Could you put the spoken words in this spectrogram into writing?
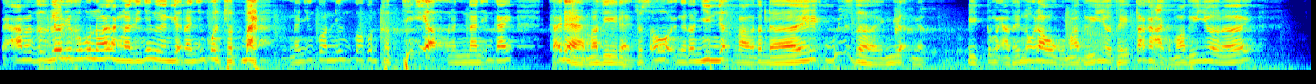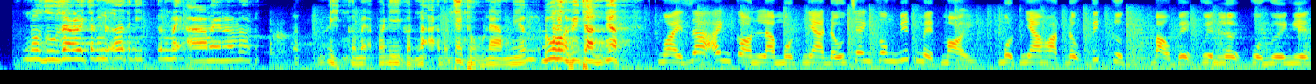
À mà từ nếu như không có nói rằng là những người nghiện là những con chuột bạch là những con những con, con chuột thí nghiệm là, là những cái cái để mà gì? Để cho xã hội người ta nhìn nhận vào người ta đấy. Úi giời nghiện nghiện thì các mẹ thấy nỗi đau của ma túy chưa? Thấy tác hại của ma túy chưa đấy? Nó dù sao đi chăng nữa thì con mẹ à này nó, nó đi con mẹ có đi còn lại vẫn tranh thủ làm miếng. Đúng rồi พี่ Trần nhá Ngoài ra anh còn là một nhà đấu tranh không biết mệt mỏi, một nhà hoạt động tích cực, bảo vệ quyền lợi của người nghiện.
